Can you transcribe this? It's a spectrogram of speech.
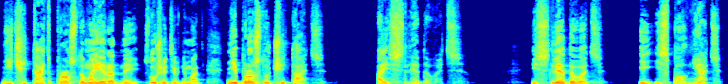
не читать просто, мои родные, слушайте внимательно, не просто читать, а исследовать. Исследовать и исполнять.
